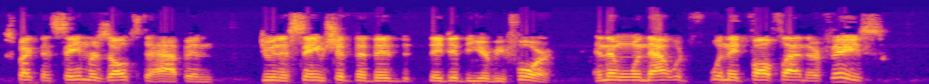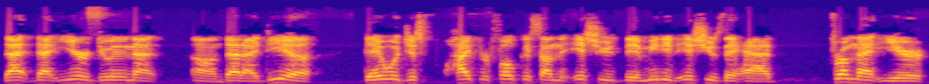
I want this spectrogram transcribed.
expect the same results to happen, doing the same shit that they they did the year before. And then when that would when they'd fall flat in their face, that that year doing that um, that idea, they would just hyper focus on the issues, the immediate issues they had from that year,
